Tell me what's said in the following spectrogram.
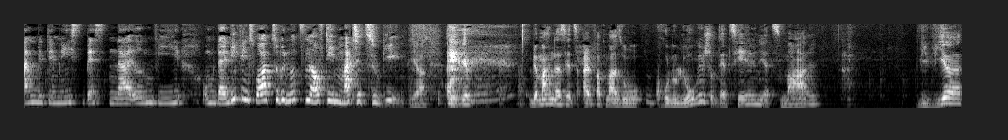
an mit dem nächstbesten da irgendwie, um dein Lieblingswort zu benutzen, auf die Matte zu gehen. Ja, also wir, wir machen das jetzt einfach mal so chronologisch und erzählen jetzt mal, wie wir,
